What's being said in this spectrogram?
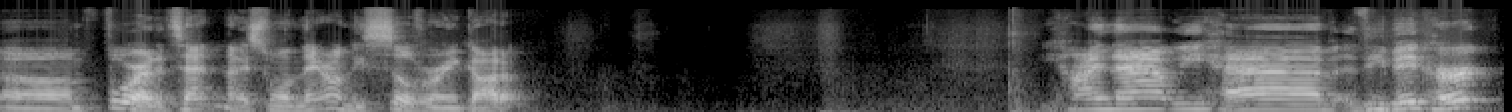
Um, 4 out of 10. Nice one there on the Silver Ink Auto. Behind that, we have the Big Hurt.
